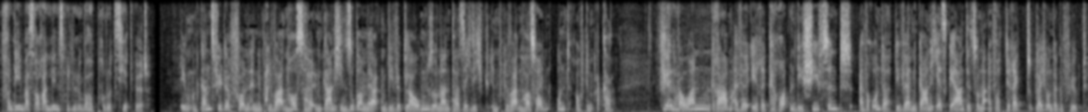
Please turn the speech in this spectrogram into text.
von dem, was auch an Lebensmitteln überhaupt produziert wird. Eben und ganz viel davon in den privaten Haushalten, gar nicht in Supermärkten, wie wir glauben, sondern tatsächlich in privaten Haushalten und auf dem Acker. Viele genau. Bauern graben einfach ihre Karotten, die schief sind, einfach unter. Die werden gar nicht erst geerntet, sondern einfach direkt gleich untergepflügt.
